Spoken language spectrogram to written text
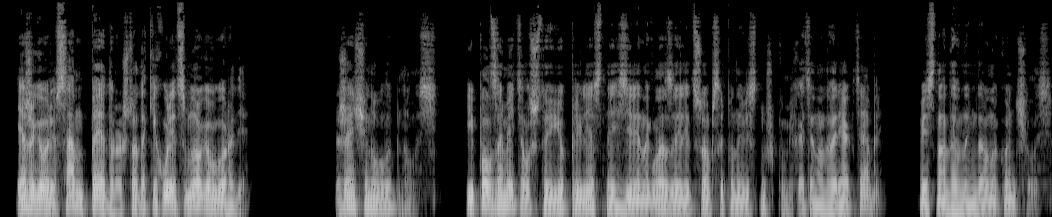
— Я же говорю, Сан-Педро, что таких улиц много в городе? Женщина улыбнулась. И Пол заметил, что ее прелестное зеленоглазое лицо обсыпано веснушками, хотя на дворе октябрь. Весна давным-давно кончилась.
